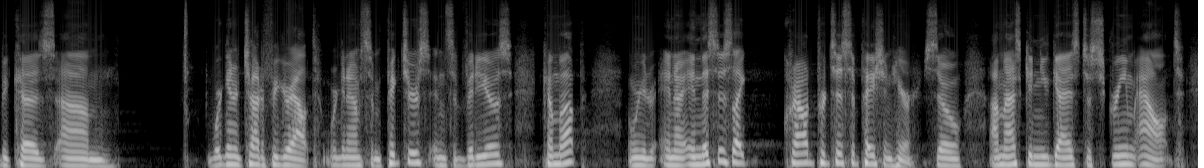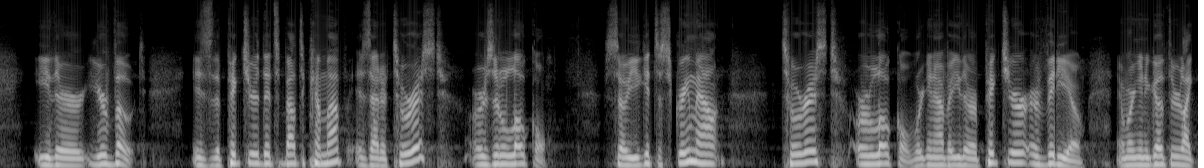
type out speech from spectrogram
because um, we're going to try to figure out. We're going to have some pictures and some videos come up, and we're gonna, and, uh, and this is like crowd participation here. So I'm asking you guys to scream out either your vote. Is the picture that's about to come up, is that a tourist or is it a local? So you get to scream out tourist or local. We're going to have either a picture or video, and we're going to go through like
